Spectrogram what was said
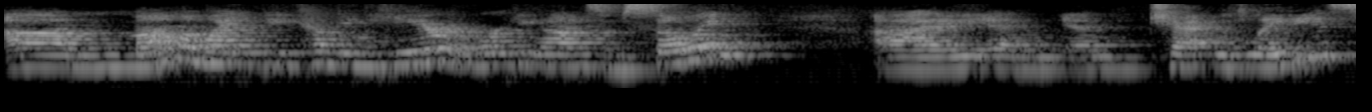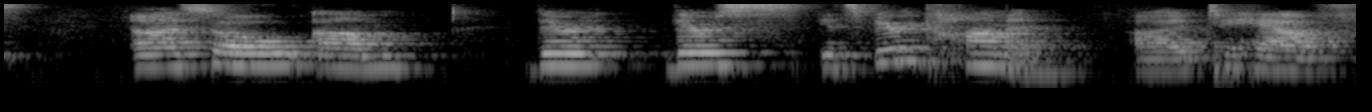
Um, Mama might be coming here and working on some sewing uh, and, and chat with ladies. Uh, so um, there, there's, it's very common uh, to have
